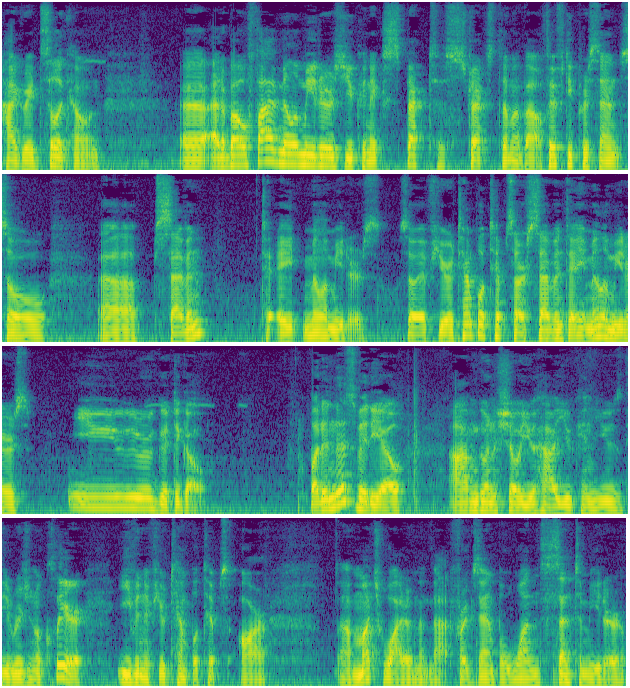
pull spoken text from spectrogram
high-grade silicone. Uh, at about 5 millimeters, you can expect to stretch them about 50%, so uh, 7 to 8 millimeters. So if your temple tips are 7 to 8 millimeters, you're good to go. But in this video, I'm going to show you how you can use the original clear even if your temple tips are uh, much wider than that. For example, 1 centimeter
